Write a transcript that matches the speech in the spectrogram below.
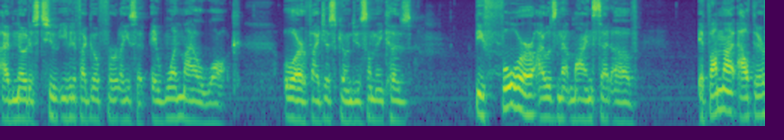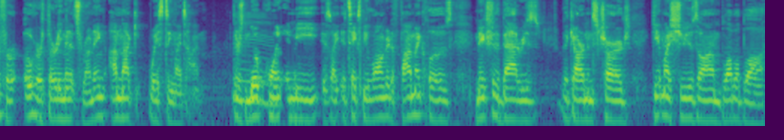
I've noticed too. Even if I go for like you said, a one mile walk, or if I just go and do something, because before I was in that mindset of if I'm not out there for over 30 minutes running, I'm not wasting my time. There's no mm. point in me. It's like it takes me longer to find my clothes, make sure the batteries, the Garmin's charged, get my shoes on, blah blah blah.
